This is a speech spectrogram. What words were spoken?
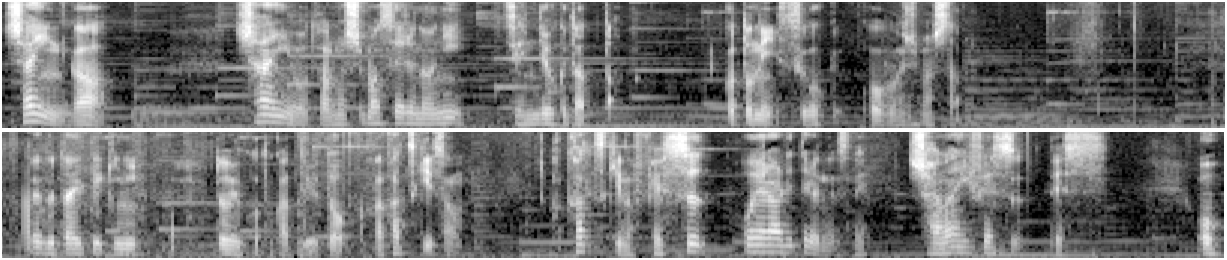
社員が社員を楽しませるのに全力だったことにすごく興奮しました。これ具体的にどういうことかっていうと暁さん暁のフェスをやられてるんですね。社内フェスです。を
